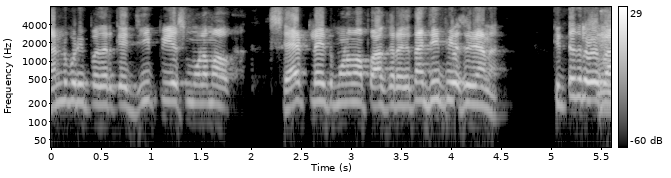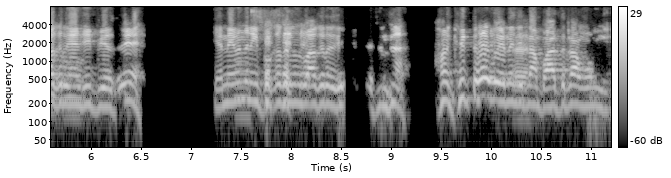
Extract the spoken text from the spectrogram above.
கண்டுபிடிப்பதற்கு ஜிபிஎஸ் மூலமா சேட்டலைட் மூலமா பாக்குறதுக்கு தான் ஜிபிஎஸ் வேணும். கிட்டத்துல போய் பாக்குறேன் ஜிபிஎஸ் என்னை வந்து நீ பக்கத்துல இருந்து பாக்குறது? அவன் கிட்டே போய் என்ன நான் பார்த்துட்டான் ஒண்ணு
